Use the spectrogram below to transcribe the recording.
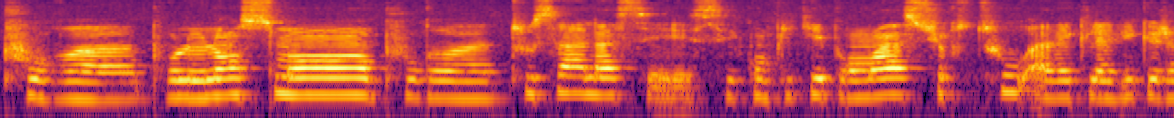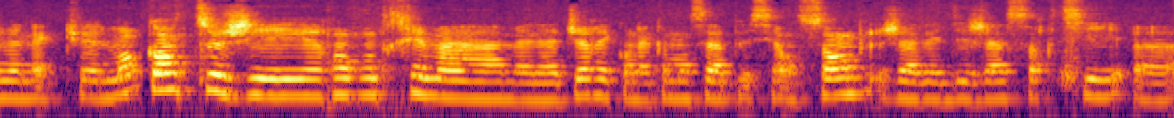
pour, euh, pour le lancement, pour euh, tout ça là c'est compliqué pour moi surtout avec la vie que je mène actuellement. Quand j'ai rencontré ma manager et qu'on a commencé à bosser ensemble j'avais déjà sorti euh,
